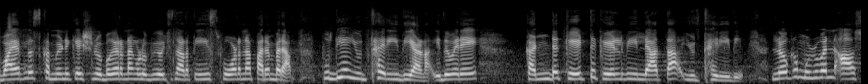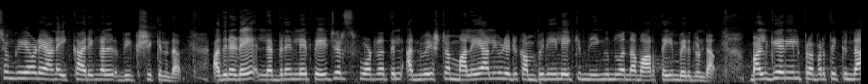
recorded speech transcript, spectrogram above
വയർലെസ് കമ്മ്യൂണിക്കേഷൻ ഉപകരണങ്ങൾ ഉപയോഗിച്ച് നടത്തിയ ഈ സ്ഫോടന പരമ്പര പുതിയ യുദ്ധരീതിയാണ്. ഇതുവരെ കണ്ട് കേട്ട് കേൾവിയില്ലാത്ത യുദ്ധരീതി. ലോകം മുഴുവൻ ആശങ്കയോടെയാണ് ഇക്കാര്യങ്ങൾ വീക്ഷിക്കുന്നത്. അതിനിടെ ലബനനിലെ പേജർ സ്ഫോടനത്തിൽ അന്വേഷണം മലയാളിയുടെ ഒരു കമ്പനിയിലേക്കും നീങ്ങുന്നുവെന്ന വാർത്തയും വരുന്നുണ്ട്. ബൾഗേറിയയിൽ പ്രവർത്തിക്കുന്ന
